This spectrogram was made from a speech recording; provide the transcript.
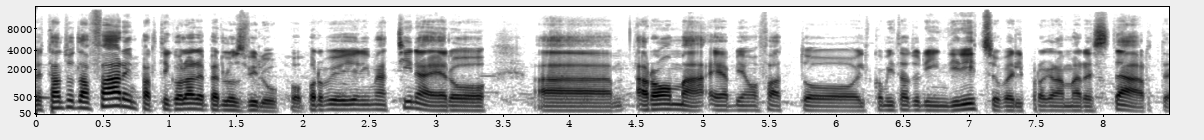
C'è tanto da fare in particolare per lo sviluppo. Proprio ieri mattina ero a, Roma e abbiamo fatto il comitato di indirizzo per il programma Restart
